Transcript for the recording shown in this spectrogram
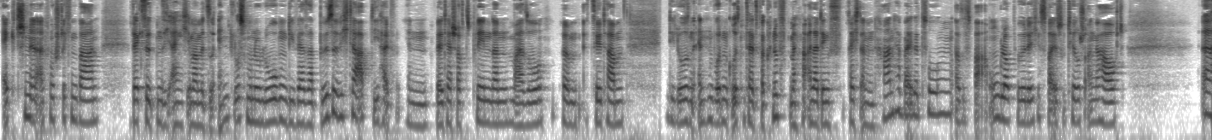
Action in Anführungsstrichen waren, wechselten sich eigentlich immer mit so Endlosmonologen diverser Bösewichter ab, die halt von ihren Weltherrschaftsplänen dann mal so ähm, erzählt haben. Die losen Enden wurden größtenteils verknüpft, manchmal allerdings recht an den Haaren herbeigezogen. Also es war unglaubwürdig, es war esoterisch angehaucht. Äh,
